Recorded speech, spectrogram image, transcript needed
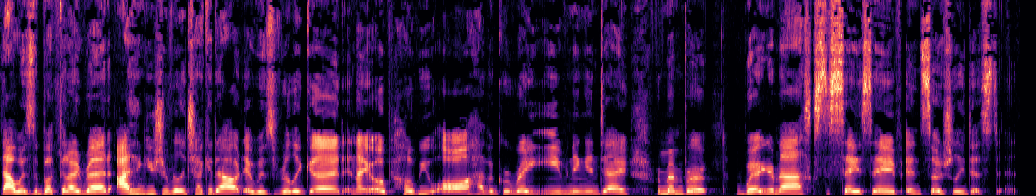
That was the book that I read. I think you should really check it out. It was really good, and I hope, hope you all have a great evening and day. Remember, wear your masks, stay safe, and socially distant.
